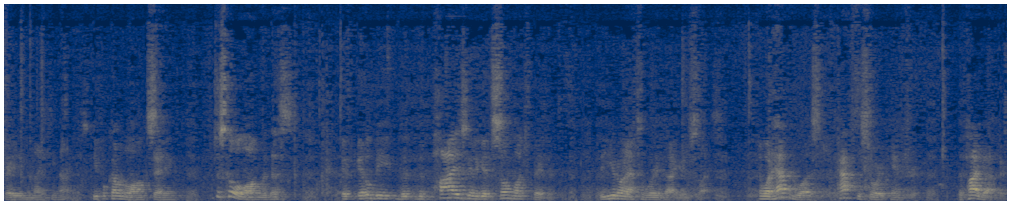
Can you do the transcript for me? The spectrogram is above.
trade in the 1990s. People coming along saying, just go along with this. It, it'll be, the, the pie is going to get so much bigger that you don't have to worry about your slice. And what happened was, half the story came true. The pie got bigger,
